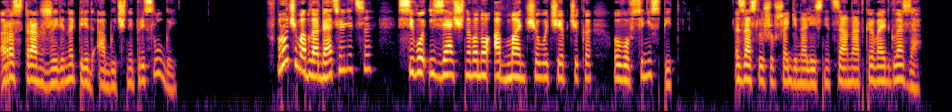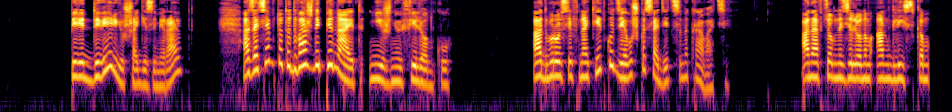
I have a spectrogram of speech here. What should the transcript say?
растранжирена перед обычной прислугой. Впрочем, обладательница всего изящного, но обманчивого чепчика вовсе не спит. Заслышав шаги на лестнице, она открывает глаза. Перед дверью шаги замирают, а затем кто-то дважды пинает нижнюю филенку. Отбросив накидку, девушка садится на кровати. Она в темно-зеленом английском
